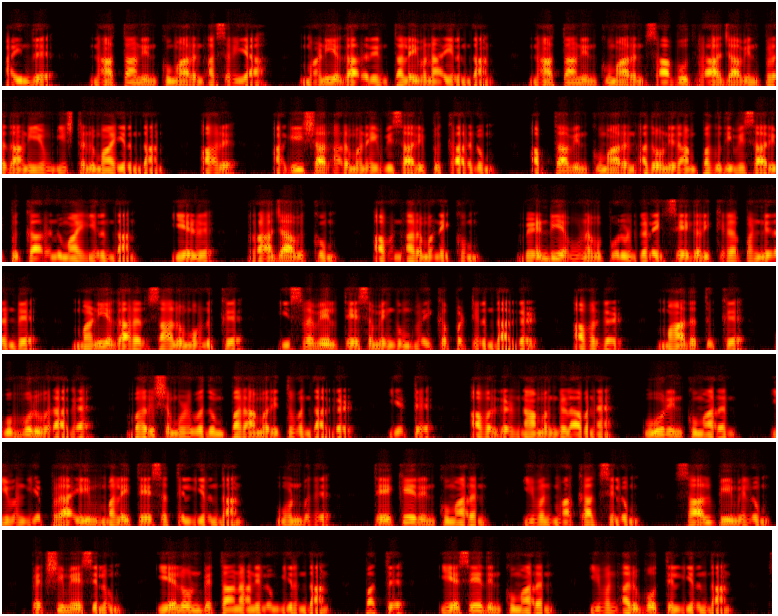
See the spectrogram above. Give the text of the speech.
ஐந்து. நாத்தானின் குமாரன் அசரியா மணியகாரரின் தலைவனாயிருந்தான். நாத்தானின் குமாரன் சாபூத் ராஜாவின் பிரதானியும் இஷ்டனுமாயிருந்தான். ஆறு. அகீஷார் அரமனை விசாரிப்புக்காரனும் அப்தாவின் குமாரன் அதோனிராம் பகுதி விசாரிப்புக்காரனுமாய் இருந்தான் ஏழு. ராஜாவுக்கும் அவன் அரமனைக்கும் வேண்டிய உணவுப் பொருள்களை சேகரிக்கிற பன்னிரண்டு. மணியகாரர் சாலுமோனுக்கு இஸ்ரவேல் தேசமெங்கும் வைக்கப்பட்டிருந்தார்கள். அவர்கள் மாதத்துக்கு ஒவ்வொருவராக வருஷம் முழுவதும் பராமரித்து வந்தார்கள். எட்டு அவர்கள் நாமங்களாவன ஊரின் குமாரன் இவன் எப்ராயிம் மலை தேசத்தில் இருந்தான். ஒன்பது தேக்கேரின் குமாரன் இவன் மாக்காத்சிலும் சால்பீமிலும் பெக்ஷிமேசிலும் ஏலோன்பெத்தானானிலும் இருந்தான். பத்து ஏசேதின் குமாரன் இவன் அருபோத்தில் இருந்தான்.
